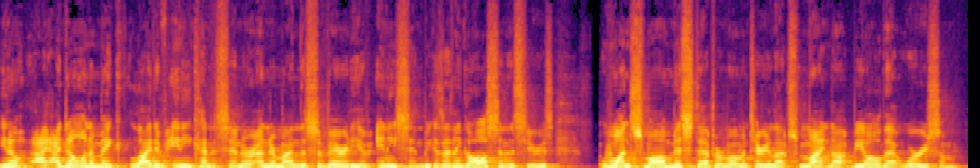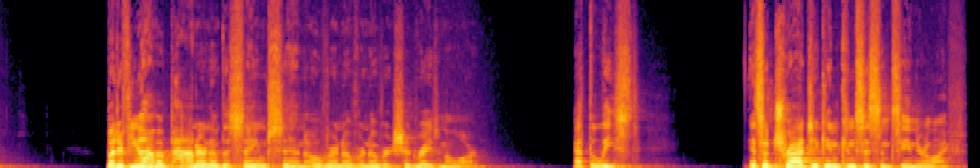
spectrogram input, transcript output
You know, I, I don't want to make light of any kind of sin or undermine the severity of any sin because I think all sin is serious. One small misstep or momentary lapse might not be all that worrisome. But if you have a pattern of the same sin over and over and over, it should raise an alarm, at the least. It's a tragic inconsistency in your life.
